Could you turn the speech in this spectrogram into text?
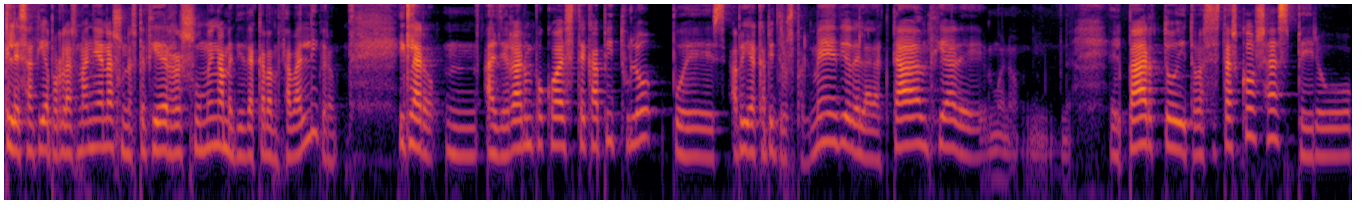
les hacía por las mañanas una especie de resumen a medida que avanzaba el libro. Y claro, mm, al llegar un poco a este capítulo, pues había capítulos por el medio, de la lactancia, de bueno, el parto y todas estas cosas, pero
